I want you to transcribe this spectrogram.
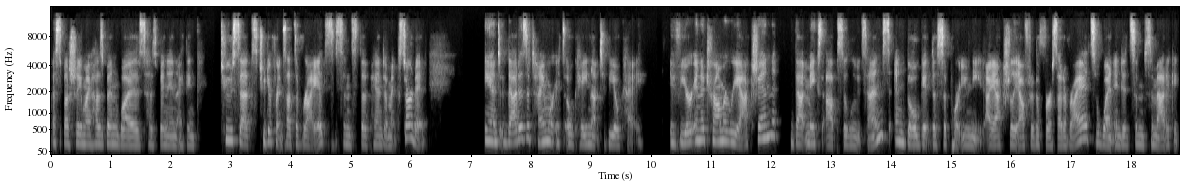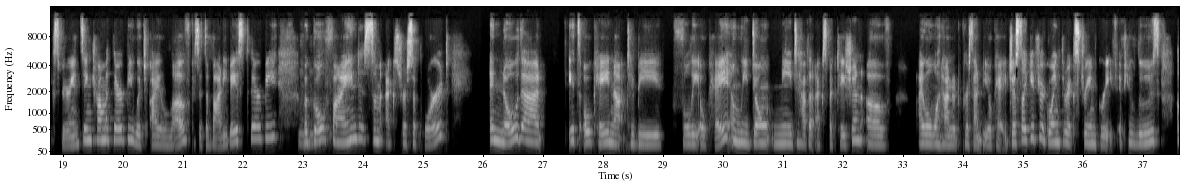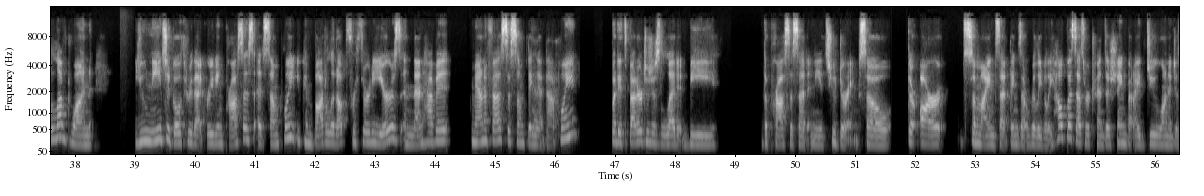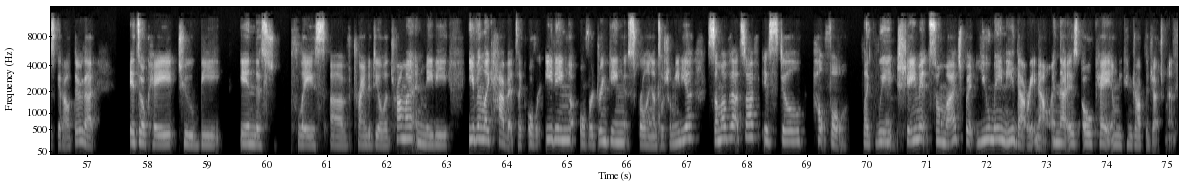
especially my husband was, has been in, I think, two sets, two different sets of riots since the pandemic started. And that is a time where it's okay not to be okay. If you're in a trauma reaction, that makes absolute sense and go get the support you need. I actually, after the first set of riots, went and did some somatic experiencing trauma therapy, which I love because it's a body based therapy. Mm-hmm. But go find some extra support and know that it's okay not to be fully okay. And we don't need to have that expectation of, I will 100% be okay. Just like if you're going through extreme grief, if you lose a loved one, you need to go through that grieving process at some point. You can bottle it up for 30 years and then have it manifest as something yeah. at that point. But it's better to just let it be the process that it needs to during. So there are some mindset things that really, really help us as we're transitioning. But I do want to just get out there that it's okay to be in this place of trying to deal with trauma and maybe even like habits like overeating, over drinking, scrolling on social media. Some of that stuff is still helpful. Like we yeah. shame it so much, but you may need that right now. And that is okay. And we can drop the judgment.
